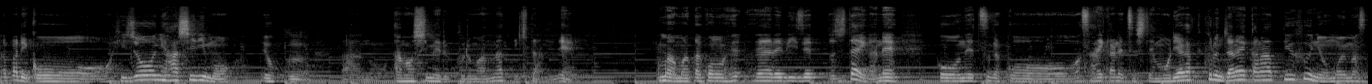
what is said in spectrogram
やっぱりこう非常に走りもよくあの楽しめる車になってきたんでまあ、またこのフェアレディ Z 自体がねこう熱がこう再加熱して盛り上がってくるんじゃないかなっていうふうに思います。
